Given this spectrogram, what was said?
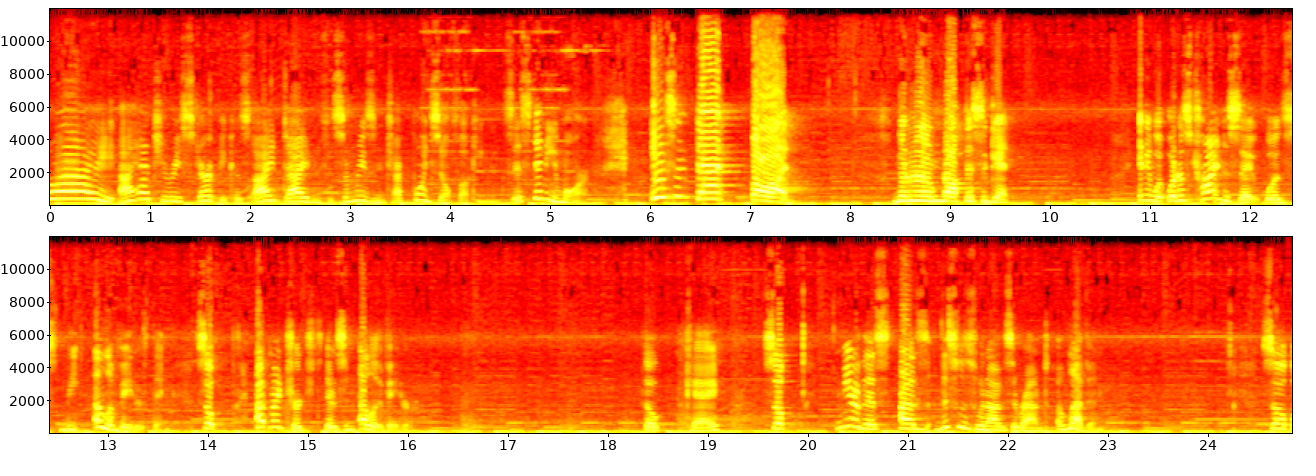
right, I had to restart because I died and for some reason checkpoints don't fucking exist anymore. Isn't that fun? No, no, no, not this again. Anyway, what I was trying to say was the elevator thing. So, at my church, there's an elevator. Okay. So, near this, as this was when I was around 11. So,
